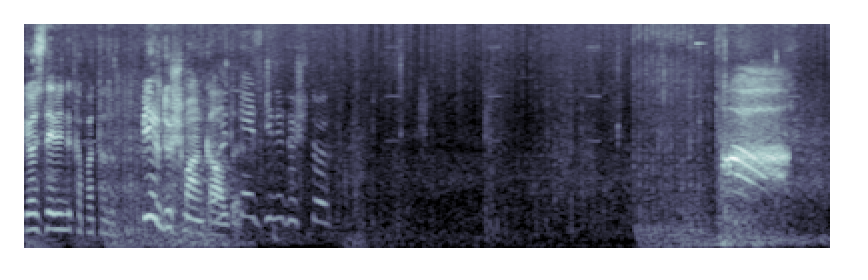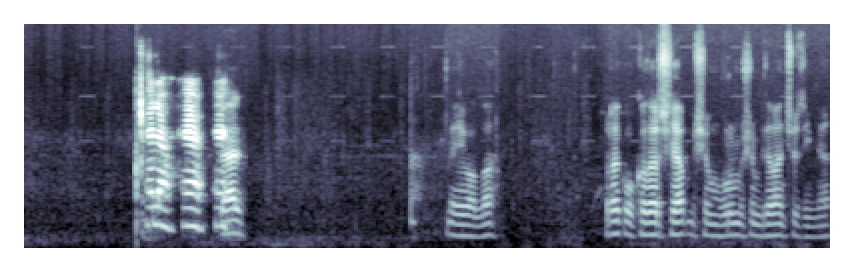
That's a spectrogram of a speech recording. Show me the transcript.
Gözlerini kapatalım. Bir düşman kaldı. Gezgini düştü. Helal he he. Gel. Eyvallah. Bırak o kadar şey yapmışım, vurmuşum bir de ben çözeyim ya.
